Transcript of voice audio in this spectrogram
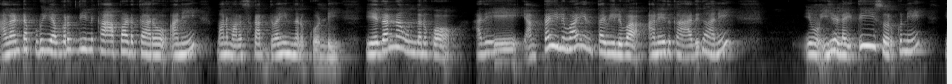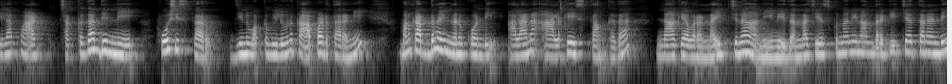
అలాంటప్పుడు ఎవరు దీన్ని కాపాడతారో అని మన మనసుకు అర్థమైందనుకోండి. ఏదన్నా ఉందనుకో అది ఎంత విలువ ఇంత విలువ అనేది కాదు కానీ వీళ్ళైతే ఈ సరుకుని ఇలా పా చక్కగా దీన్ని పోషిస్తారు. దీని ఒక్క విలువను కాపాడతారని మనకు అర్థమైంది అనుకోండి. అలానే వాళ్ళకే ఇస్తాం కదా. నాకు ఎవరన్నా ఇచ్చినా నేను ఏదన్నా చేసుకున్నా నేను అందరికీ ఇచ్చేస్తానండి.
